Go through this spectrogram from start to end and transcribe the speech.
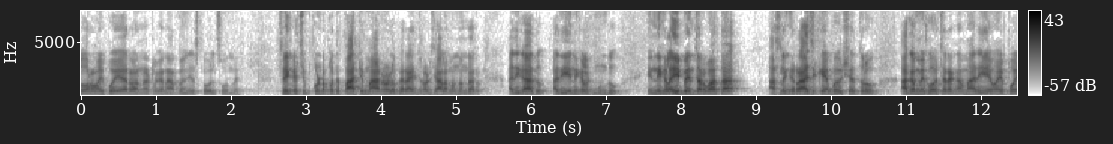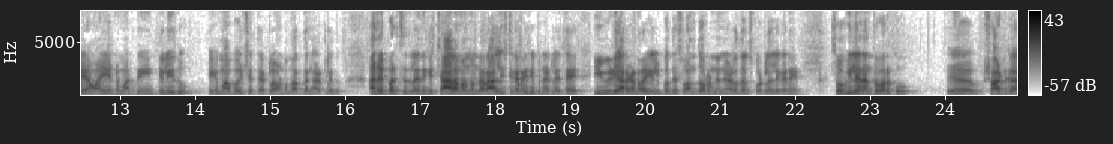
దూరం అయిపోయారు అన్నట్లుగానే అర్థం చేసుకోవాల్సి ఉంది. సో ఇంకా చెప్పుకుంటా పోతే పార్టీ మారిన వాళ్ళు ఫిరాయించిన వాళ్ళు చాలామంది ఉన్నారు. అది కాదు అది ఎన్నికలకు ముందు. ఎన్నికలు అయిపోయిన తర్వాత అసలు ఇంకా రాజకీయ భవిష్యత్తులో అగమ్య గోచరంగా మారి ఏమైపోయామా ఏంటి మాకు ఏం తెలియదు ఇక మా భవిష్యత్తు ఎట్లా ఉంటుందో అర్థం కావట్లేదు అనే పరిస్థితిలో ఇంకా చాలామంది ఉన్నారు. ఆ లిస్ట్ కనుక చెప్పినట్లయితే ఈ వీడియో అరగంట దాకా వెళ్ళిపోద్ది. సో అంత దూరం నేను వెళ్ళదలుచుకోవట్లేదు కానీ సో వీలైనంత వరకు షార్ట్గా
